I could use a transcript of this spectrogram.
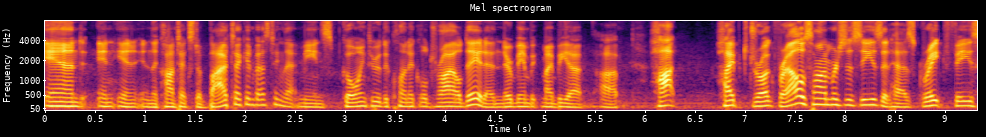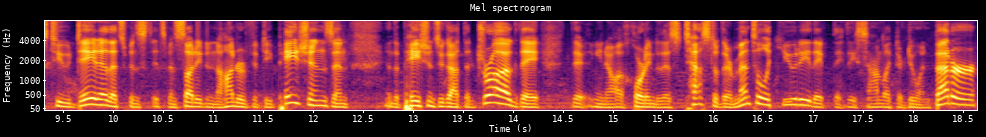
and in, in, in, the context of biotech investing, that means going through the clinical trial data. And there may, might be a, a hot, hyped drug for Alzheimer's disease that has great phase two data that's been it's been studied in 150 patients, and and the patients who got the drug, they, they you know according to this test of their mental acuity, they, they, they sound like they're doing better,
